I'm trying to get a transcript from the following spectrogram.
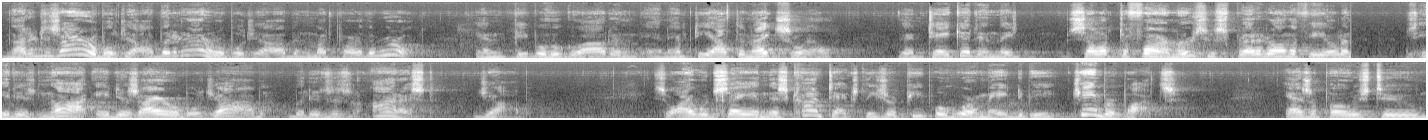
Not a desirable job, but an honorable job in much part of the world. And people who go out and, and empty out the night soil then take it and they sell it to farmers who spread it on the field. And It is not a desirable job, but it is an honest job. So I would say in this context, these are people who are made to be chamber pots, as opposed to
